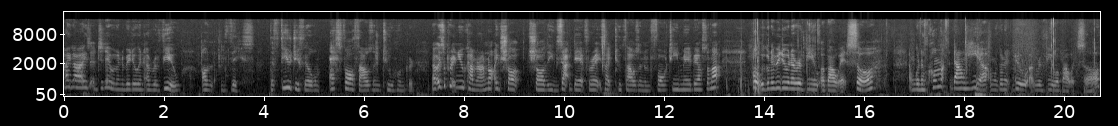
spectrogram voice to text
Hi guys, and today we're going to be doing a review on this, the Fujifilm S4200. Now it's a pretty new camera, I'm not sure, sure the exact date for it, it's like 2014 maybe or something. But we're going to be doing a review about it, so I'm going to come down here and we're going to do a review about it, so.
